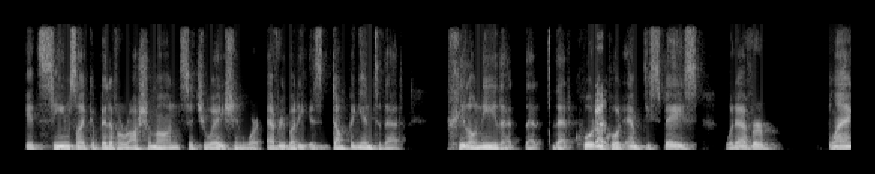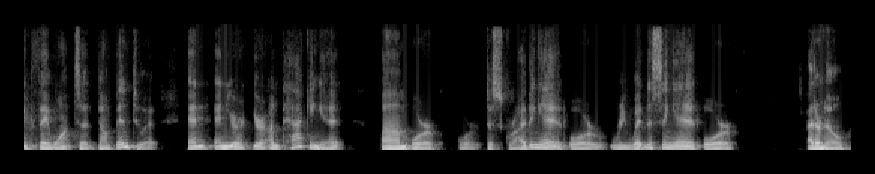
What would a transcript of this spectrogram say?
it seems like a bit of a Rashomon situation where everybody is dumping into that chiloni, that that that quote unquote empty space, whatever blank they want to dump into it, and and you're you're unpacking it, um, or or describing it, or rewitnessing it, or I don't know,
